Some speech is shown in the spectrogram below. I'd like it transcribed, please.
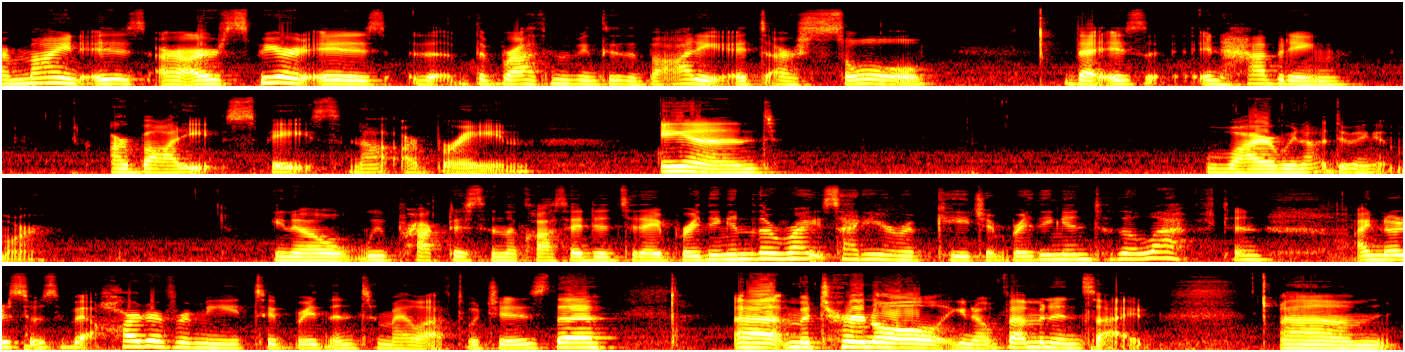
Our mind is, our, our spirit is the, the breath moving through the body. It's our soul that is inhabiting our body space, not our brain. And why are we not doing it more? You know, we practiced in the class I did today, breathing into the right side of your rib cage and breathing into the left. And I noticed it was a bit harder for me to breathe into my left, which is the uh, maternal, you know, feminine side. Um,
